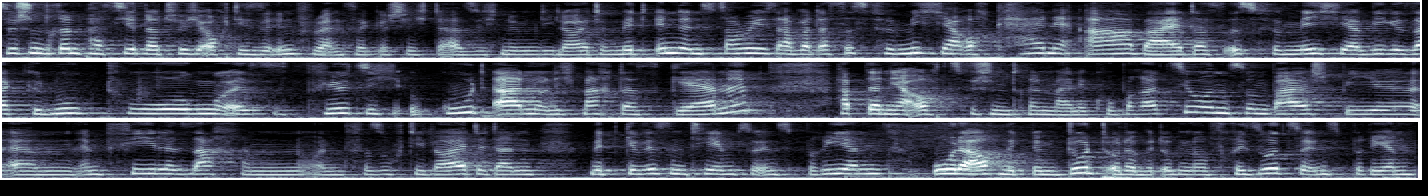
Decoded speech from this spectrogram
Zwischendrin passiert natürlich auch diese Influencer-Geschichte. Also ich nehme die Leute mit in den Stories, aber das ist für mich ja auch keine Arbeit. Das ist für mich ja, wie gesagt, Genugtuung. Es fühlt sich gut an und ich mache das gerne. Habe dann ja auch zwischendrin meine Kooperationen zum Beispiel, ähm, empfehle Sachen und versuche die Leute dann mit gewissen Themen zu inspirieren oder auch mit einem Dutt oder mit irgendeiner Frisur zu inspirieren.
